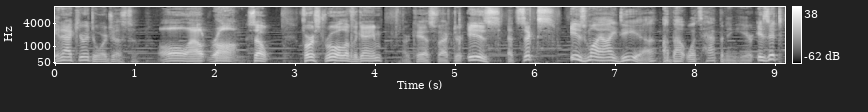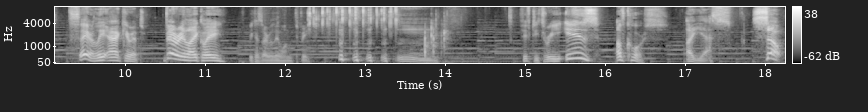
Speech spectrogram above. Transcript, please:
inaccurate or just all out wrong. So, first rule of the game, our chaos factor is at six. Is my idea about what's happening here, is it fairly accurate? Very likely, because I really want it to be. 53 is, of course, a yes. So,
